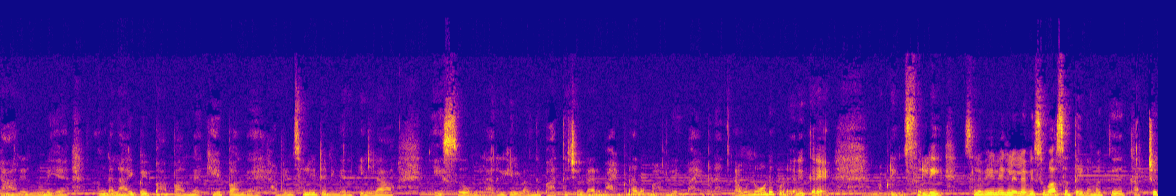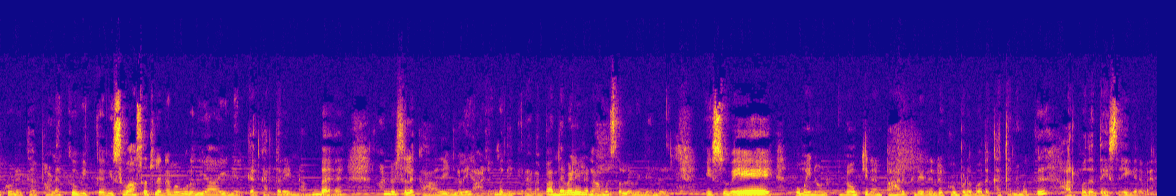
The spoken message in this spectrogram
யார் என்னுடைய அங்கே லாய்ப்பை பார்ப்பாங்க கேட்பாங்க அப்படின்னு சொல்லிட்டு நீங்கள் இருக்கீங்களா? இயேசு உங்கள் அருகில் வந்து பார்த்து சொல்கிறாரு பயப்படாத மகளே பயப்படாத நான் உன்னோடு கூட இருக்கிறேன் அப்படின்னு சொல்லி சில வேளைகளில் விசுவாசத்தை நமக்கு கற்றுக் கொடுக்க பழக்குவிக்க விசுவாசத்தில் நம்ம உறுதியாகி நிற்க கர்த்தரை நம்ப ஆண்டவர் சில காரியங்களை அனுமதிக்கிறார். அப்போ அந்த வேளையில் நாம் சொல்ல வேண்டியது இயேசுவே உமை நோக்கி நான் பார்க்கிறேன் என்று கூப்பிடும்போது கத்தை நமக்கு அற்புதத்தை செய்கிறவர்.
